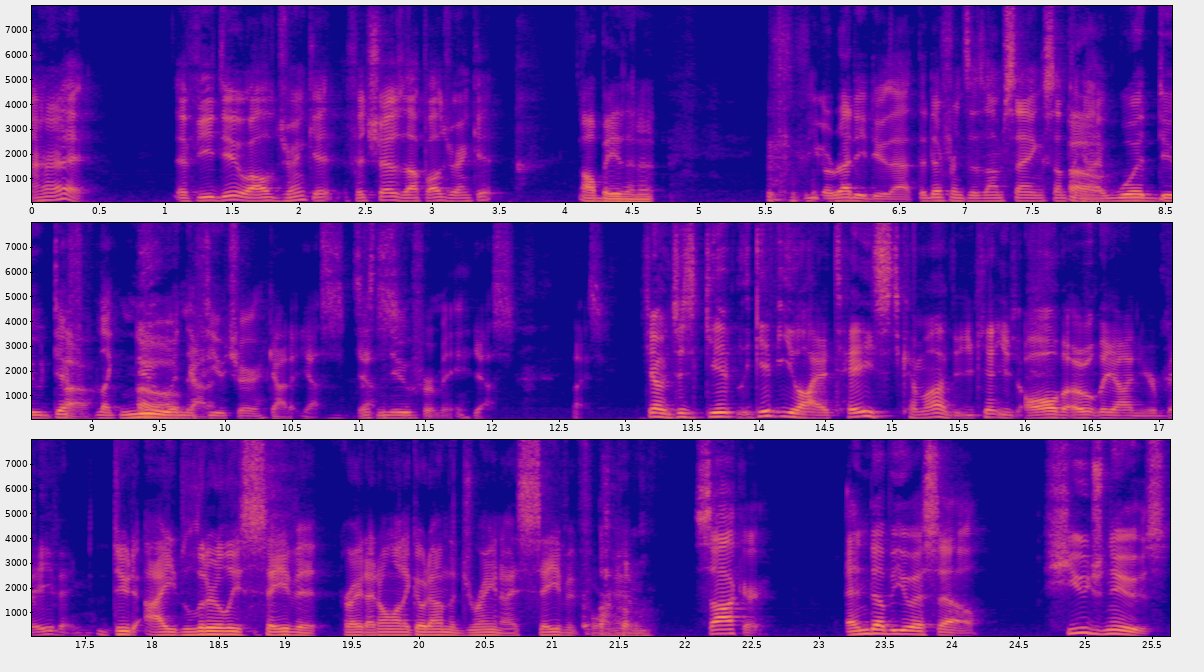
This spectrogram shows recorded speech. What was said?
All right. If you do, I'll drink it. If it shows up, I'll drink it. i'll bathe in it You already do that. The difference is I'm saying something Oh. I would do diff- Oh. like new Oh, in the got it. future. got it yes It's just new for me. yes nice Joe, just give give Eli a taste. Come on, dude. You can't use all the Oatly on your bathing. dude i literally save it right i don't want to go down the drain i save it for oh. him Soccer, NWSL, huge news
